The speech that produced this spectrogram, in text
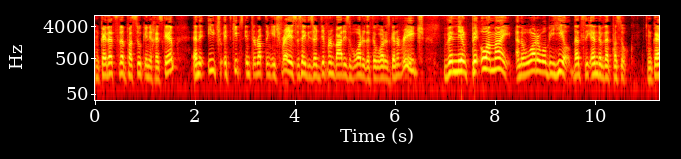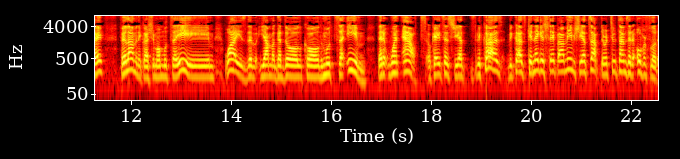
Okay, that's the pasuk in Yecheskel, and it each it keeps interrupting each phrase to say these are different bodies of water that the water is going to reach. And the water will be healed. That's the end of that pasuk. Okay? Why is the Yamagadol called Mutzaim? That it went out. Okay, it says she because because Keneged. There were two times that it overflowed.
